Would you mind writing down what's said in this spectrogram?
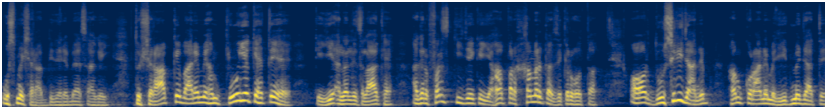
اس میں شراب بھی زیر بحث آ گئی۔ تو شراب کے بارے میں ہم کیوں یہ کہتے ہیں کہ یہ علل اطلاق ہے؟ اگر فرض کیجیے کہ یہاں پر خمر کا ذکر ہوتا اور دوسری جانب ہم قرآن مجید میں جاتے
